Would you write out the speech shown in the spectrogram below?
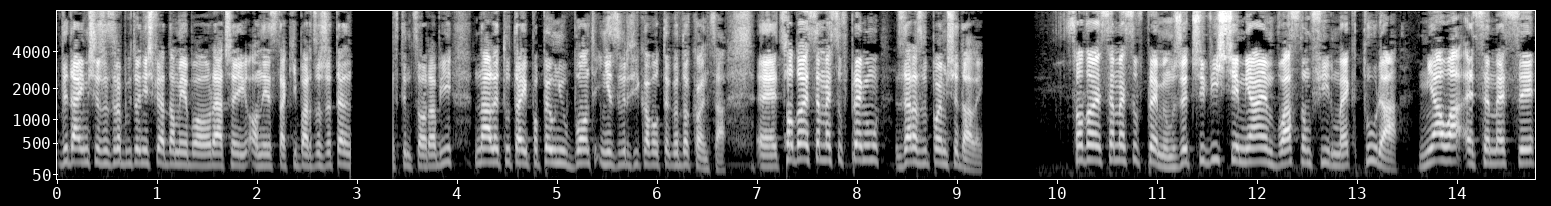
wydaje mi się, że zrobił to nieświadomie, bo raczej on jest taki bardzo rzetelny w tym, co robi, no ale tutaj popełnił błąd i nie zweryfikował tego do końca. Co do SMS-ów premium, zaraz wypowiem się dalej. Co do SMS-ów premium, rzeczywiście miałem własną firmę, która miała SMS-y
